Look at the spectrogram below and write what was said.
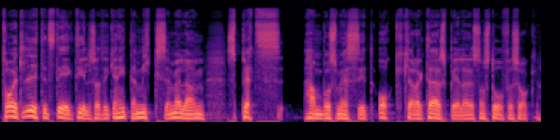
ta ett litet steg till så att vi kan hitta mixen mellan spets handbollsmässigt och karaktärsspelare som står för saker.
